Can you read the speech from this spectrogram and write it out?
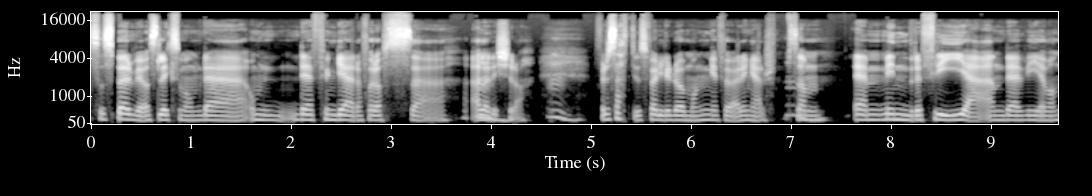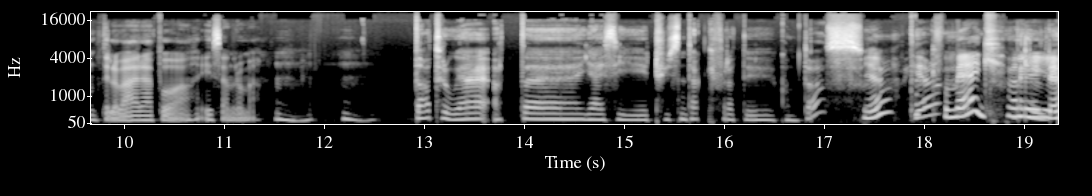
så spør vi oss liksom om det, om det fungerer for oss eh, eller Mm. ikke, da. Mm. For det setter jo selvfølgelig da mange føringer som er mindre frie enn det vi er vant til å være på i scenerommet. Mm. Mm. Da tror jeg at uh, jeg sier tusen takk for at du kom til oss. Ja, takk Ja. for meg. Veldig, Veldig hyggelig.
